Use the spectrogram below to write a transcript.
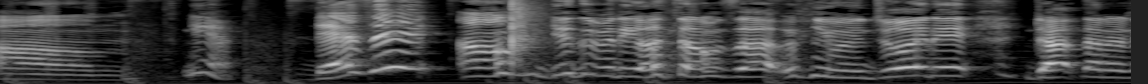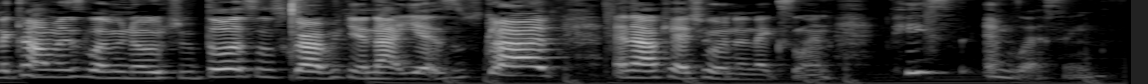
um yeah that's it. Um, give the video a thumbs up if you enjoyed it. Drop down in the comments. Let me know what you thought. Subscribe if you're not yet subscribed. And I'll catch you in the next one. Peace and blessings.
